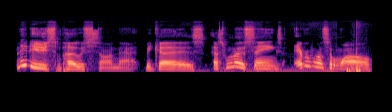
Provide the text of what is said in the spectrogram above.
I need to do some posts on that because that's one of those things. Every once in a while,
